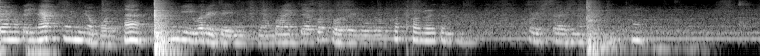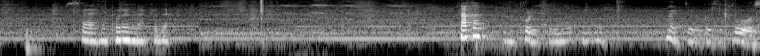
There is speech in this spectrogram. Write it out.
એમાં કંઈ નાખવું ન પડે. હા. એની વરે જાય નથી ત્યાં પણ આ કઠોર રહેલું હોય. કઠોળ હોય તો થોડી સાસ નાખી. હા. સાય હું ભરે નાખી દે. નાખા. બસ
